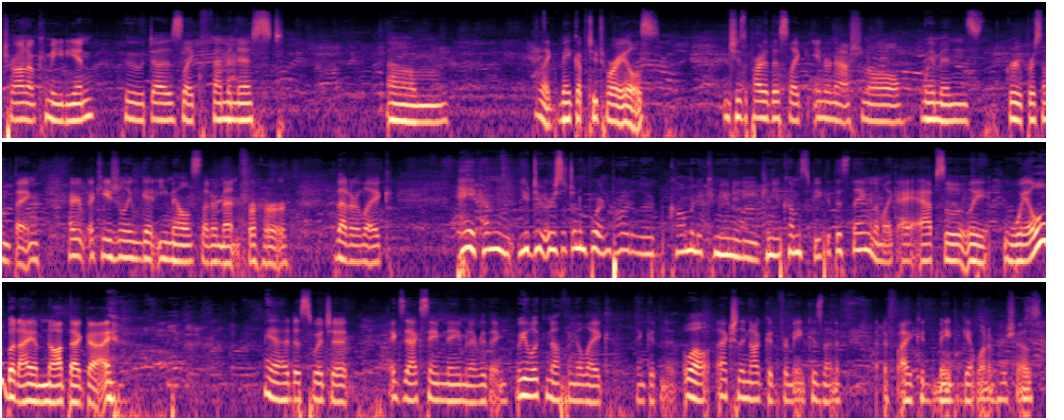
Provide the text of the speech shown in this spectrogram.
Toronto comedian who does like feminist, um, like makeup tutorials, and she's a part of this like international women's group or something. I occasionally get emails that are meant for her, that are like, "Hey, come! You do you're such an important part of the comedy community. Can you come speak at this thing?" And I'm like, "I absolutely will, but I am not that guy." Yeah, I had to switch it. Exact same name and everything. We look nothing alike. Thank goodness. Well, actually, not good for me because then if if I could maybe get one of her shows.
